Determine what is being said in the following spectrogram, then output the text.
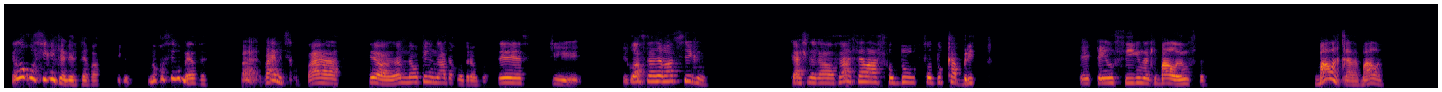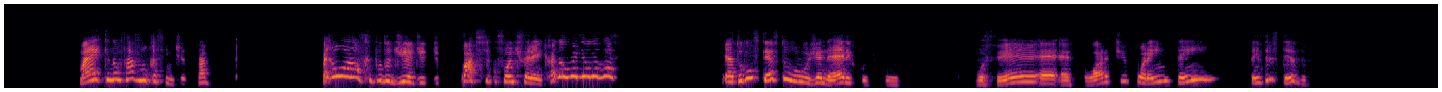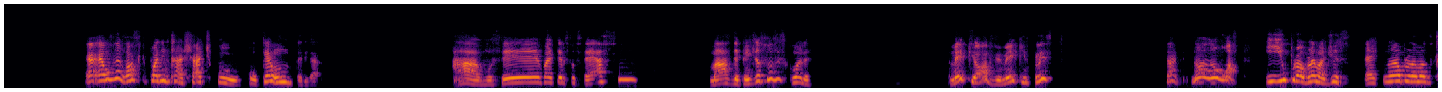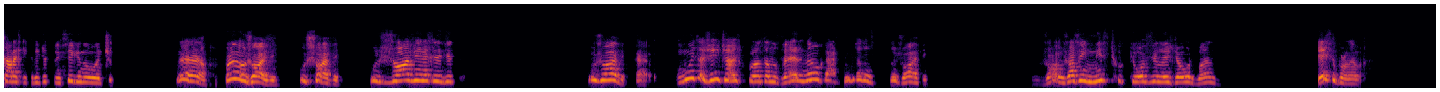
Eu não consigo entender esse negócio de signo. Não consigo mesmo. Vai, vai me desculpar. Eu não tenho nada contra vocês que, que gostam do negócio signo. Que acha legal. Ah, sei lá, sou do, sou do cabrito. Tem, tem um signo que balança. Bala, cara, bala. Mas é que não faz nunca sentido, sabe? Pega o horóscopo do dia de, de quatro, cinco fontes diferentes. Cada um vai dizer um negócio. É tudo uns textos genéricos, tipo. Você é, é forte, porém tem, tem tristeza. É, é uns negócios que podem encaixar, tipo, qualquer um, tá ligado? Ah, você vai ter sucesso, mas depende das suas escolhas. Meio que óbvio, meio que implícito. Sabe? Não, não gosto. E, o problema disso é que não é o problema do cara que acredita em signo antigo. Não, não, não. O problema é o jovem. O jovem. O jovem acredita. O jovem. Cara, muita gente acha que o problema está no velho. Não, cara. O problema está no, no, jovem. O, jo, o, jovem místico que ouve Legião Urbana. Esse é o problema.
